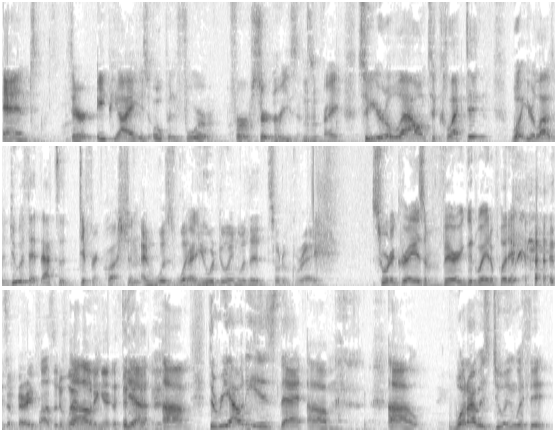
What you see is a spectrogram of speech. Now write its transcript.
and their API is open for for certain reasons, Mm-hmm. right? So you're allowed to collect it. What you're allowed to do with it, that's a different question. And was what Right. you were doing with it sort of gray? sort of gray is a very good way to put it. it's a very positive way of Um, putting it. yeah. Um, the reality is that um, uh, what I was doing with it,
